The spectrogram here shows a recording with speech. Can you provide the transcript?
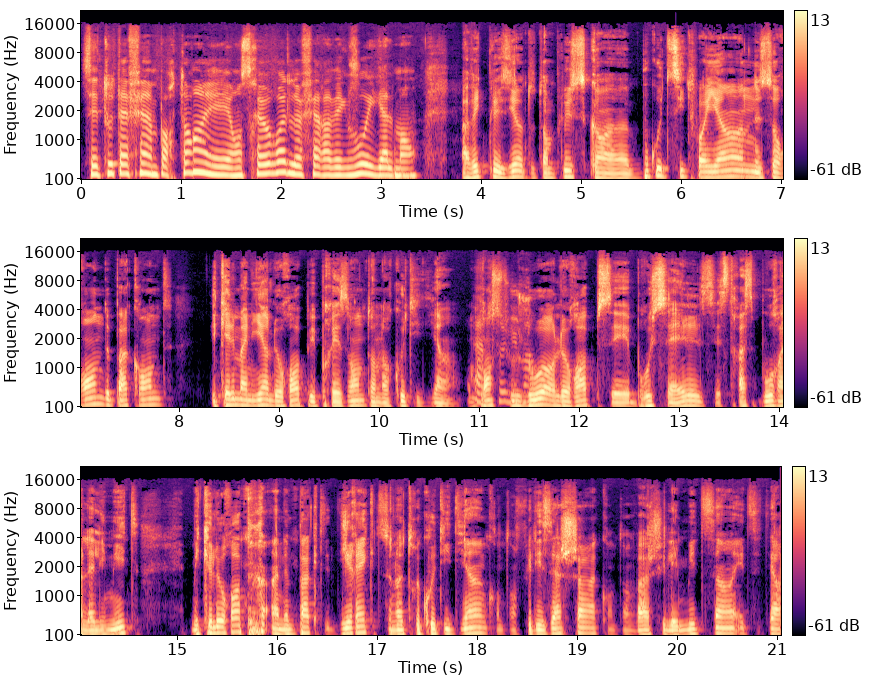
c'est tout à fait important et on serait heureux de le faire avec vous également. Avec plaisir, d'autant plus quand beaucoup de citoyens ne se rendent pas compte de quelle manière l'Europe est présente dans leur quotidien. On Absolument. pense toujours l'Europe c'est Bruxelles, c'est Strasbourg à la limite, mais que l'Europe a un impact direct sur notre quotidien quand on fait les achats, quand on va chez les médecins, etc.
